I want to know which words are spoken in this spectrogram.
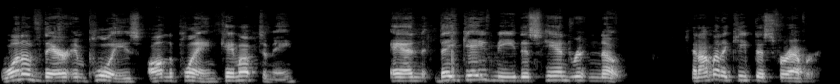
one of their employees on the plane came up to me and they gave me this handwritten note. And I'm going to keep this forever.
